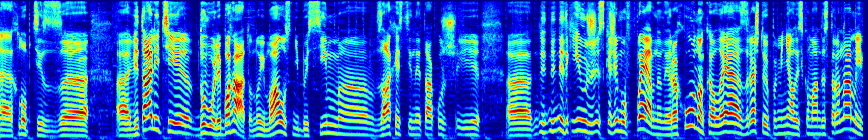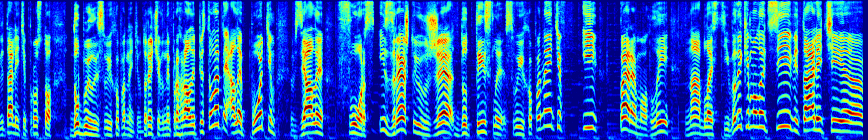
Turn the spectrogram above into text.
е, хлопці з. е, е, доволі багато. Ну і Маус, ніби 7 е, в захисті не так уж і не, не такий уж, скажімо, впевнений рахунок, але зрештою помінялись команди сторонами, і Віталіті просто добили своїх опонентів. До речі, вони програли пістолетний, але потім взяли форс. І зрештою вже дотисли своїх опонентів і. Перемогли на бласті. Великі молодці. Віталіті е,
